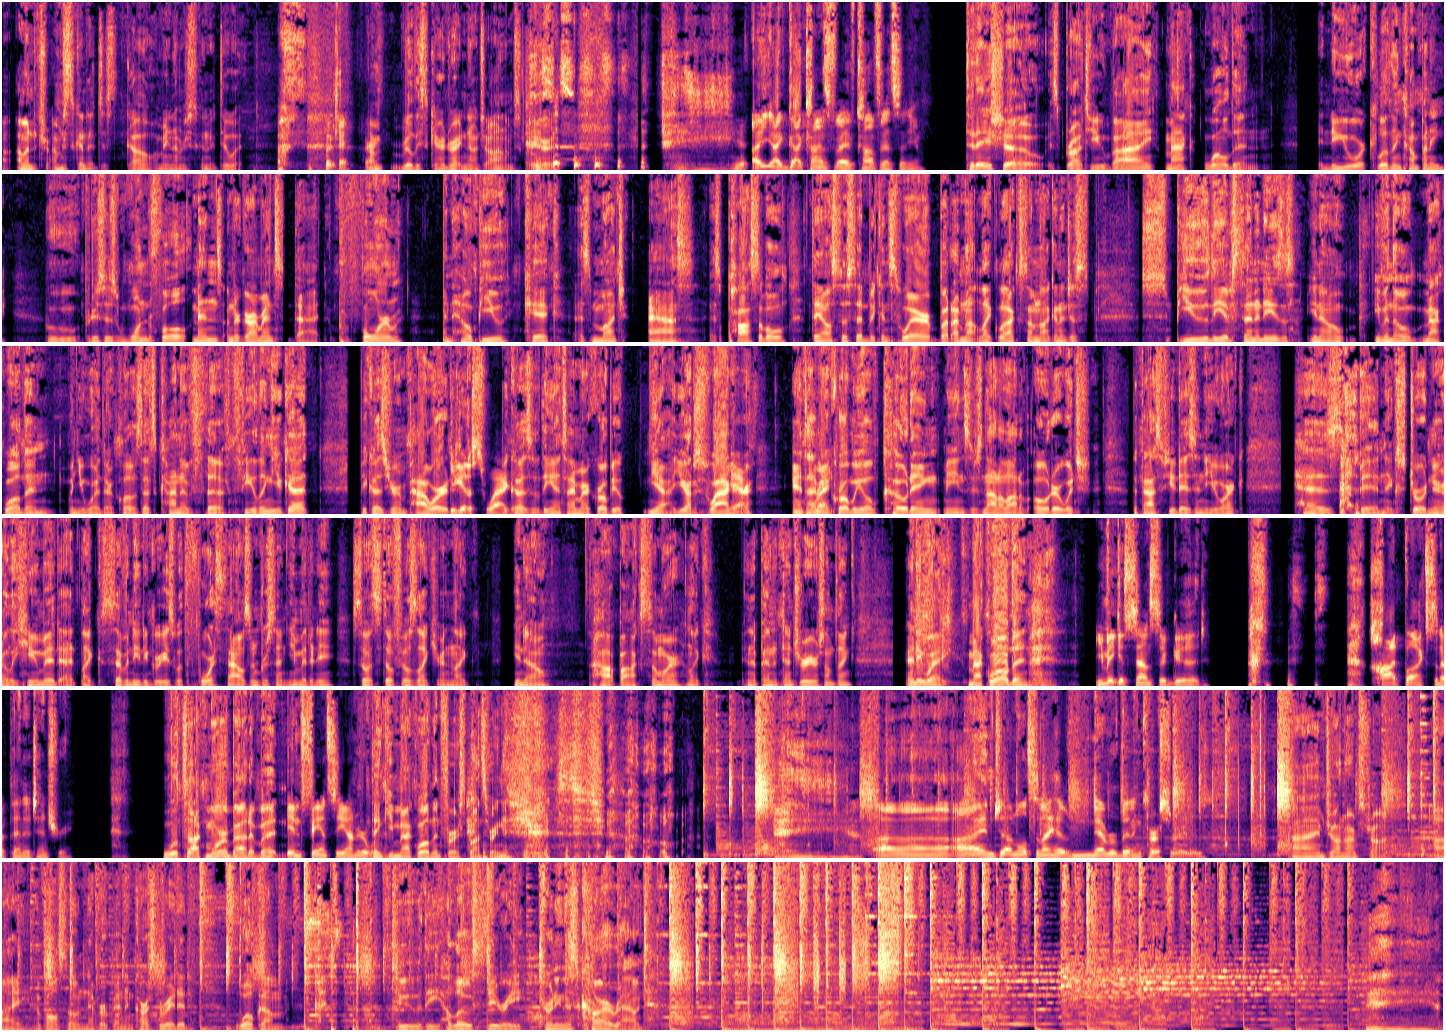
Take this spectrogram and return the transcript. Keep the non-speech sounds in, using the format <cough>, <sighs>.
I'm gonna. Try, I'm just gonna just go. I mean, I'm just gonna do it. <laughs> okay. I'm really scared right now, John. I'm scared. <laughs> <laughs> I, I got conf- I have confidence in you. Today's show is brought to you by Mack Weldon, a New York clothing company who produces wonderful men's undergarments that perform and help you kick as much ass as possible. They also said we can swear, but I'm not like Lex. I'm not going to just spew the obscenities, you know, even though Mack Weldon, when you wear their clothes, that's kind of the feeling you get because you're empowered. You get a swagger. Because of the antimicrobial. Yeah, you got a swagger. Yeah. Antimicrobial right. coating means there's not a lot of odor, which the past few days in New York has <laughs> been extraordinarily humid at like 70 degrees with 4,000% humidity. So it still feels like you're in like, you know, a hot box somewhere, like in a penitentiary or something. Anyway, Mack Weldon. You make it sound so good. <laughs> hot box in a penitentiary. We'll talk more about it, but in fancy underwear. Thank you, Mack Weldon, for sponsoring this show. <laughs> Uh, I'm John Wilson. I have never been incarcerated. I'm John Armstrong. I have also never been incarcerated. Welcome to the Hello Siri turning this car around.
